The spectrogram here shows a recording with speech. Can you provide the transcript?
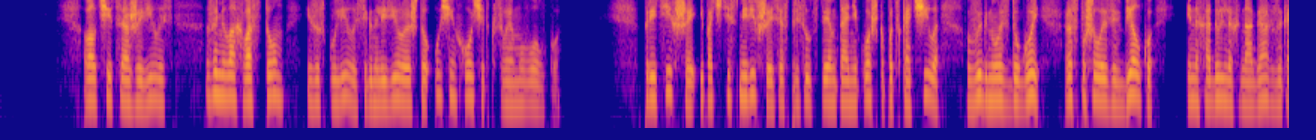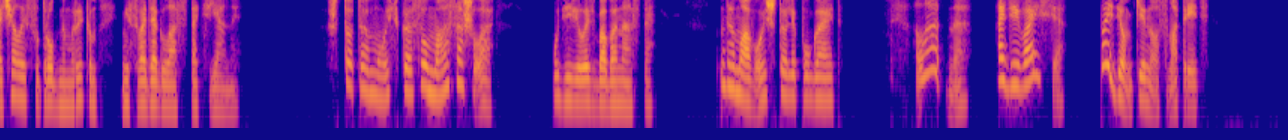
Волчица оживилась, замела хвостом и заскулила, сигнализируя, что очень хочет к своему волку. Притихшая и почти смирившаяся с присутствием Тани кошка подскочила, выгнулась дугой, распушилась в белку и на ходульных ногах закачалась с утробным рыком, не сводя глаз с Татьяны. «Что-то Моська с ума сошла?» — удивилась баба Наста. «Домовой, что ли, пугает?» «Ладно, одевайся, Пойдем кино смотреть».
